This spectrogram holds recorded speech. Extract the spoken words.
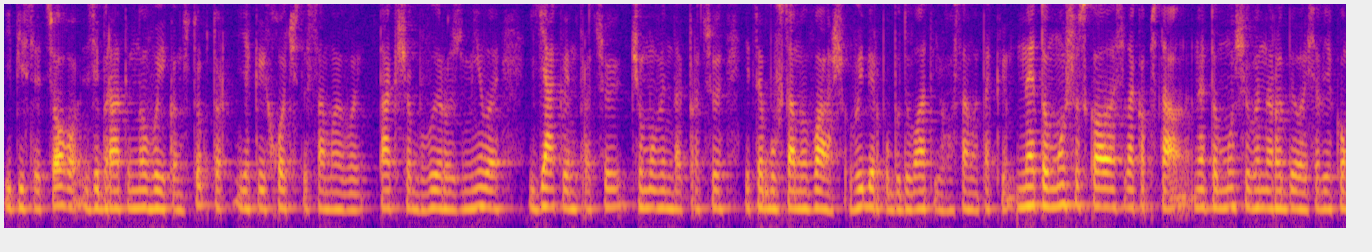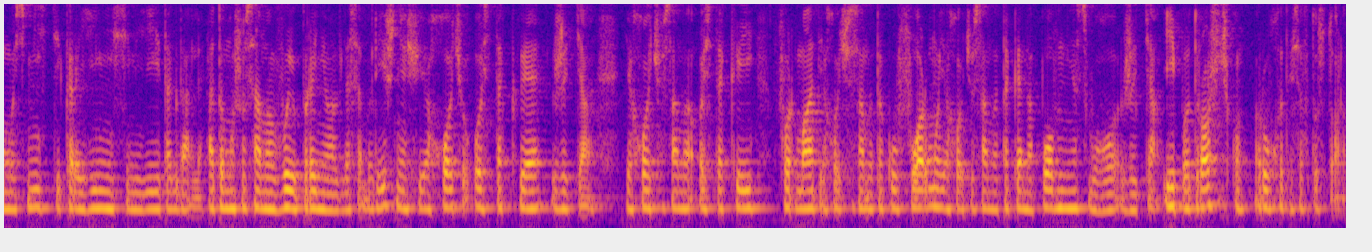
і після цього зібрати новий конструктор, який хочете саме ви, так щоб ви розуміли, як він працює, чому він так працює, і це був саме ваш вибір побудувати його саме таким. Не тому, що склалися так обставини, не тому, що ви народилися в якомусь місті, країні, сім'ї і так далі, а тому, що саме ви прийняли для себе рішення, що я хочу ось таке життя. Я хочу саме ось такий формат, я хочу саме таку форму, я хочу саме таке наповнення свого життя і потрошечку рухатися в ту сторону.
